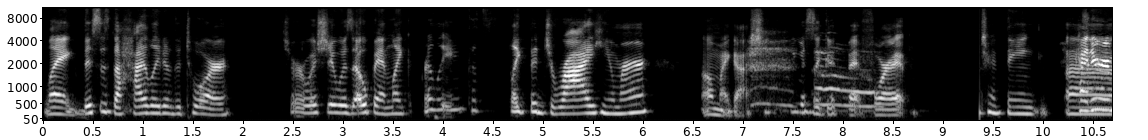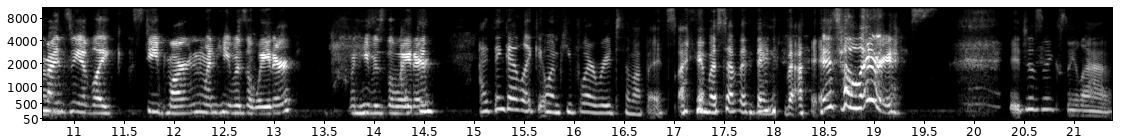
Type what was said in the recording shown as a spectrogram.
like this is the highlight of the tour. Sure wish it was open. Like, really? That's like the dry humor. Oh my gosh. He was a good fit for it. Trying to think. Kind of um, reminds me of like Steve Martin when he was a waiter. When he was the I waiter. think, I think I like it when people are rude to the Muppets. I must have a thing about it. It's hilarious. It just makes me laugh.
